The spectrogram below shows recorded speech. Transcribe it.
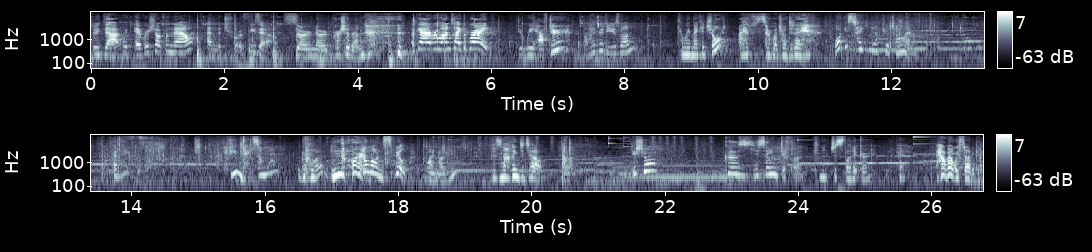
Do that with every shot from now, and the trophy's ours. So, no pressure then. Okay, everyone, take a break. Do we have to? I could use one. Can we make it short? I have so much on today. What is taking up your time? Have you, have you met someone? What? No. Come on, spill. Do I know him? There's nothing to tell. You sure? Because you seem different. Can you just let it go? Okay. How about we start again?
